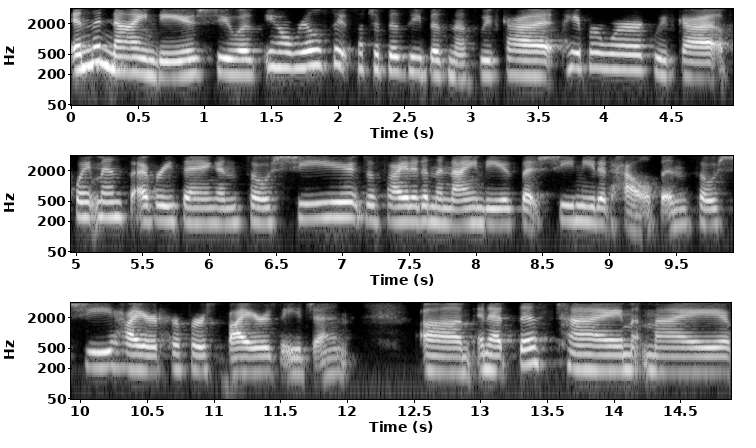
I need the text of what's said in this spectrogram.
in the 90s, she was, you know, real estate's such a busy business. We've got paperwork, we've got appointments, everything. And so she decided in the 90s that she needed help. And so she hired her first buyer's agent. Um, and at this time, my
